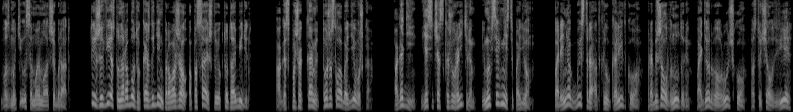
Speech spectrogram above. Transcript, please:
Возмутился мой младший брат. Ты же Весту на работу каждый день провожал, опасаясь, что ее кто-то обидит. А госпожа Ками тоже слабая девушка. Погоди, я сейчас скажу родителям, и мы все вместе пойдем. Паренек быстро открыл калитку, пробежал внутрь, подергал ручку, постучал в дверь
